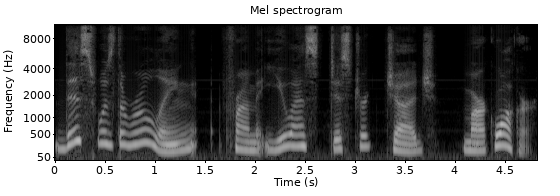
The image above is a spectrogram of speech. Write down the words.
This was the ruling from U.S. District Judge Mark Walker.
